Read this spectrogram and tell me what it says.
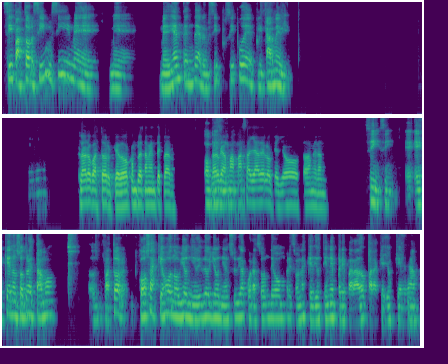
Sí, pastor, sí, sí me, me, me di a entender, sí, sí pude explicarme bien. Claro, pastor, quedó completamente claro. Okay, claro que más, más allá de lo que yo estaba mirando. Sí, sí. Es que nosotros estamos, pastor, cosas que ojo no vio, ni oído yo, ni han subido a corazón de hombre, son las que Dios tiene preparado para aquellos que le aman.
